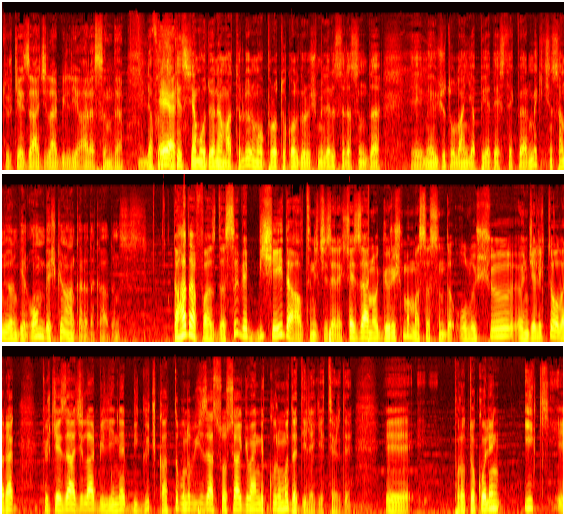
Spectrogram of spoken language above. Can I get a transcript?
Türkiye Eczacılar Birliği arasında. Lafınızı Eğer, keseceğim o dönem hatırlıyorum o protokol görüşmeleri sırasında e, mevcut olan yapıya destek vermek için sanıyorum bir 15 gün Ankara'da kaldınız siz. Daha da fazlası ve bir şeyi de altını çizerek Eczacıların o görüşme masasında oluşu öncelikli olarak Türkiye Eczacılar Birliği'ne bir güç kattı. Bunu bizzat Sosyal Güvenlik Kurumu da dile getirdi. E, protokolün ilk e,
